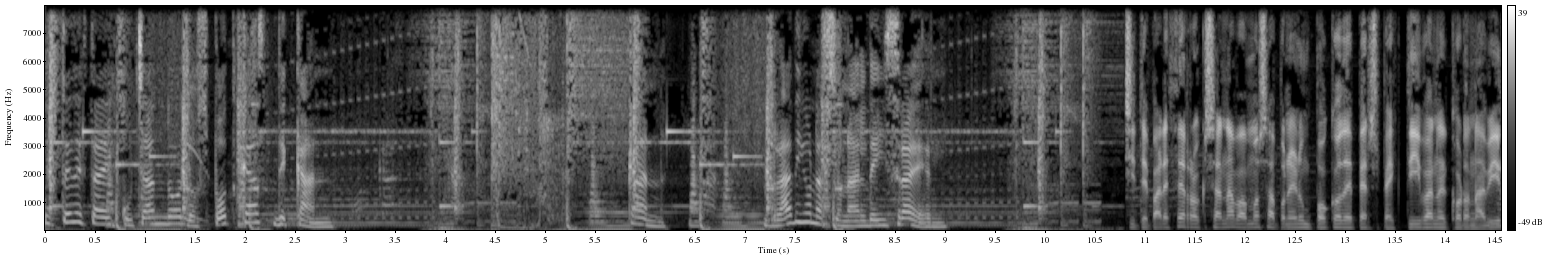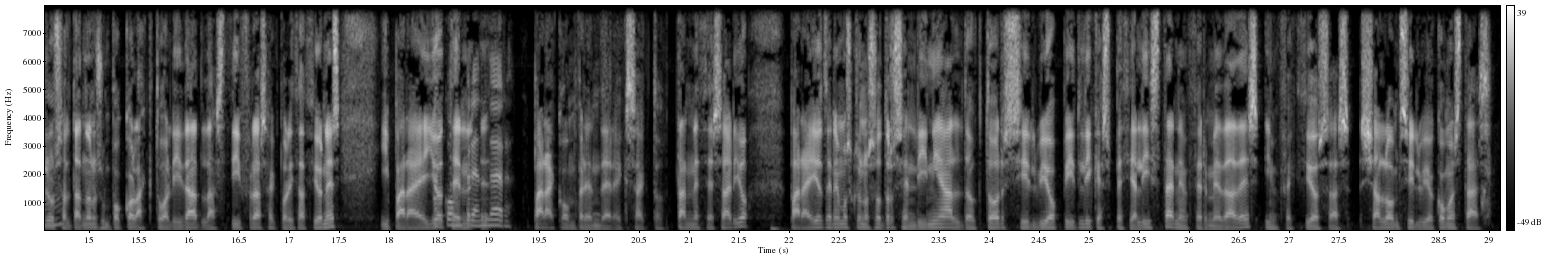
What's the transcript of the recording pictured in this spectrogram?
Usted está escuchando los podcasts de CAN. CAN, Radio Nacional de Israel. Si te parece, Roxana, vamos a poner un poco de perspectiva en el coronavirus, saltándonos un poco la actualidad, las cifras, actualizaciones, y para ello... Para comprender. para comprender, exacto. Tan necesario. Para ello tenemos con nosotros en línea al doctor Silvio Pitlik, especialista en enfermedades infecciosas. Shalom, Silvio, ¿cómo estás?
